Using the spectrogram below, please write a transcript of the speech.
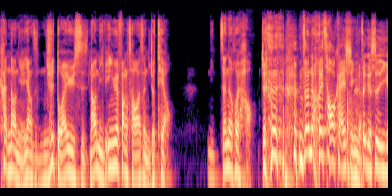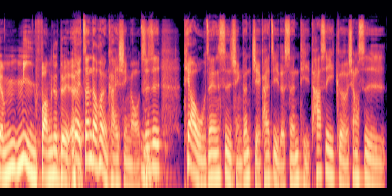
看到你的样子，你去躲在浴室，然后你音乐放超大声，你就跳，你真的会好，就是 你真的会超开心的。这个是一个秘方，就对了。对，真的会很开心哦。其实跳舞这件事情跟解开自己的身体，它是一个像是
